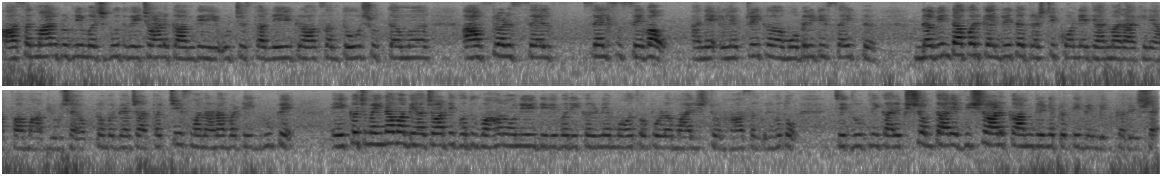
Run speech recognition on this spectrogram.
આ સન્માન ગ્રુપની મજબૂત વેચાણ કામગીરી ઉચ્ચ સ્તરની ગ્રાહક સંતોષ, ઉત્તમ આફ્ટર સેલ્ફ સેલ્સ સેવાઓ અને ઇલેક્ટ્રિક મોબિલિટી સહિત નવીનતા પર કેન્દ્રિત દ્રષ્ટિકોણને ધ્યાનમાં રાખીને આપવામાં આવ્યું છે. ઓક્ટોબર બે હજાર પચીસમાં નાણાવટી ગ્રુપે એક જ મહિનામાં બે હજારથી વધુ વાહનોની ડિલિવરી કરીને મહત્વપૂર્ણ માઇલસ્ટોન હાંસલ કર્યો હતો, જે ગ્રુપની કાર્યક્ષમતા અને વિશાળ કામગીરીને પ્રતિબિંબિત કરે છે.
